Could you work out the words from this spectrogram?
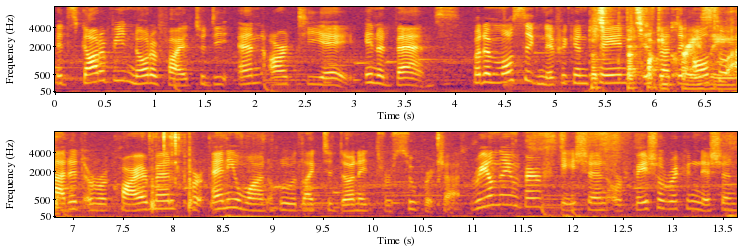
It's gotta be notified to the NRTA in advance. But the most significant That's- change that's is that they also added a requirement for anyone who would like to donate through Super Chat. Real name verification or facial recognition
